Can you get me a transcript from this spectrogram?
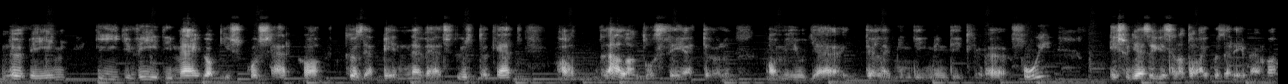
növény így védi meg a kis kosárka közepén nevelt fürtöket az állandó széltől, ami ugye tényleg mindig-mindig fúj, és ugye ez egészen a talaj közelében van.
